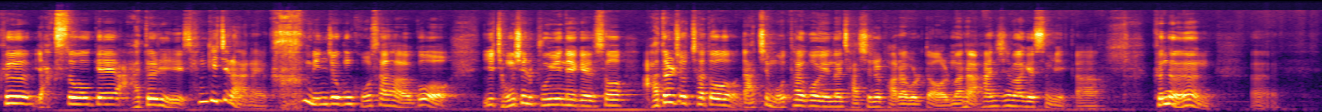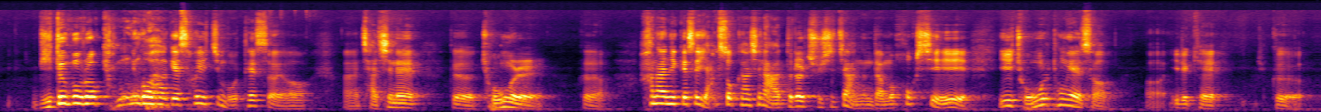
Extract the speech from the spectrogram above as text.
그 약속의 아들이 생기질 않아요. 큰 민족은 고사하고 이 정실 부인에게서 아들조차도 낳지 못하고 있는 자신을 바라볼 때 얼마나 한심하겠습니까? 그는 어, 믿음으로 견고하게 서 있지 못했어요. 아, 자신의 그 종을 그 하나님께서 약속하신 아들을 주시지 않는다면 혹시 이 종을 통해서 어, 이렇게 그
